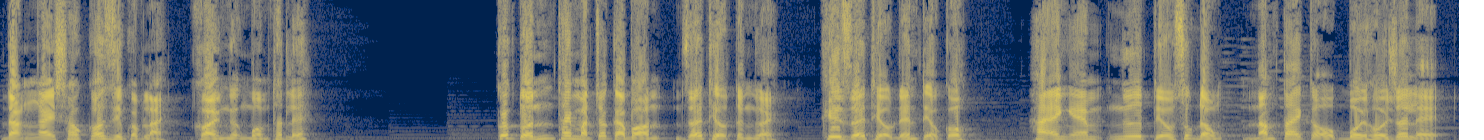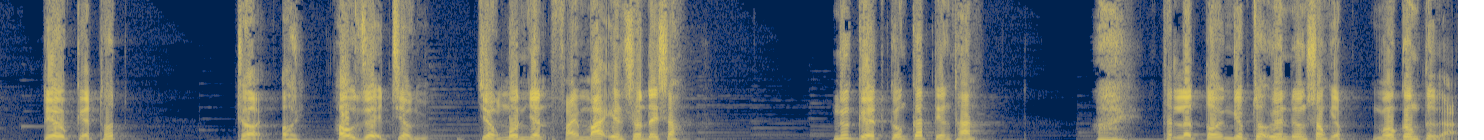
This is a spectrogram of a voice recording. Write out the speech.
đặng ngày sau có dịp gặp lại, khỏi ngượng mồm thất lễ. Quốc Tuấn thay mặt cho cả bọn giới thiệu từng người. Khi giới thiệu đến tiểu cô, hai anh em ngư tiểu xúc động, nắm tay cậu bồi hồi rơi lệ. Tiểu kiệt thốt. Trời ơi, hậu duệ trưởng trưởng môn nhân phái mã yên sơn đây sao? Ngư kiệt cũng cất tiếng than. Ai, thật là tội nghiệp cho uyên ương song hiệp, ngô công tử ạ.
